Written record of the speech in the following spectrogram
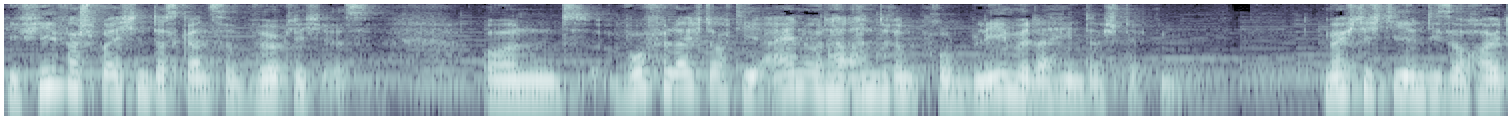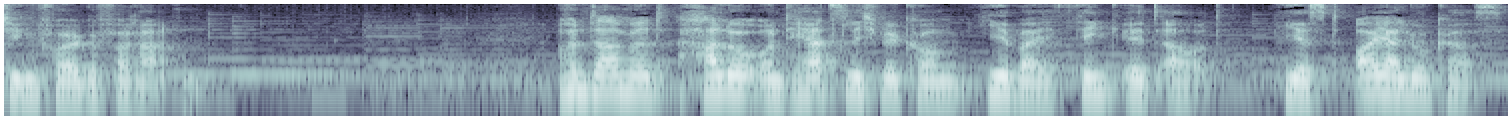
Wie vielversprechend das Ganze wirklich ist und wo vielleicht auch die ein oder anderen Probleme dahinter stecken, möchte ich dir in dieser heutigen Folge verraten. Und damit hallo und herzlich willkommen hier bei Think It Out. Hier ist euer Lukas.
